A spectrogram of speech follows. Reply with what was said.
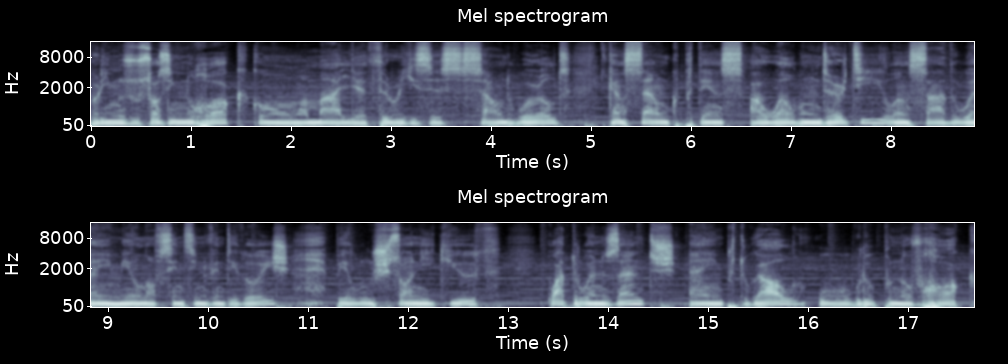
Abrimos o Sozinho no Rock com a malha Therese's Sound World, canção que pertence ao álbum Dirty, lançado em 1992 pelos Sonic Youth. Quatro anos antes, em Portugal, o grupo Novo Rock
